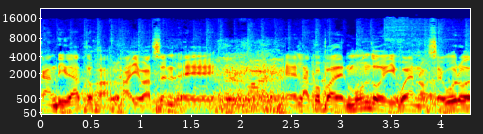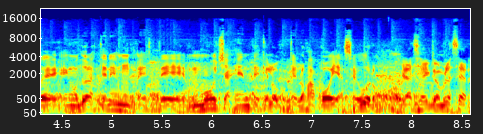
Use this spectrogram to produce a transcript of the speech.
candidatos a, llevarse eh, eh, la Copa del Mundo y bueno, seguro en Honduras tienen este, mucha gente que, lo, que los apoya, seguro. Gracias, Héctor, un placer.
